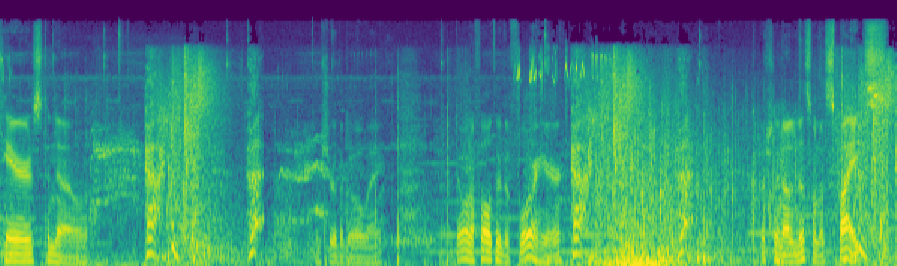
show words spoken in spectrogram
cares to know, I'm sure they'll go away. I don't want to fall through the floor here. Especially not in this one with spikes.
